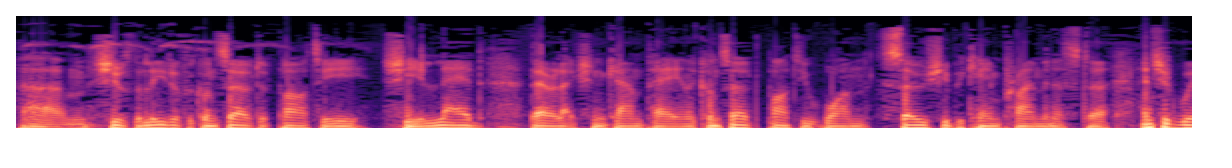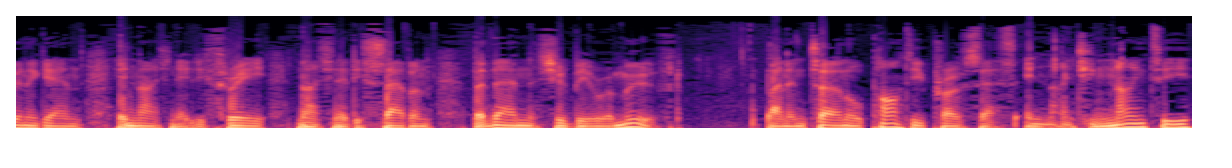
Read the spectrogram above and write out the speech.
Um, she was the leader of the Conservative Party, she led their election campaign, the Conservative Party won, so she became prime minister, and she'd win again in 1983, 1987, but then she'd be removed by an internal party process in 1990.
